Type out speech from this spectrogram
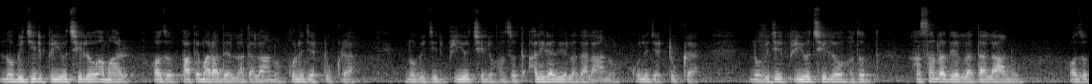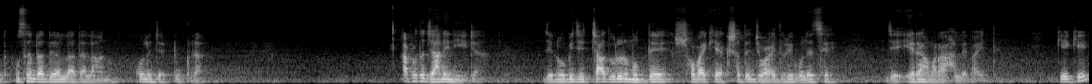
নবীজির প্রিয় ছিল আমার হজরত ফাতেমা রাদি আল্লাহ তালা আনু কলেজের টুকরা। নবীজির প্রিয় ছিল হজরত আলী রাদি আল্লাহ তালা আনু কলেজের টুকরা। নবীজির প্রিয় ছিল হজরত হাসান রাদি আল্লাহ তালা আনু হজরত হুসেন রাদি আল্লাহ তালা আনু কলেজের টুকরা। আপনারা তো জানেনই এটা, যে নবীজির চাদুরের মধ্যে সবাইকে একসাথে জড়াই ধরে বলেছে যে এরা আমার আহলে বাইত। কে কে?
